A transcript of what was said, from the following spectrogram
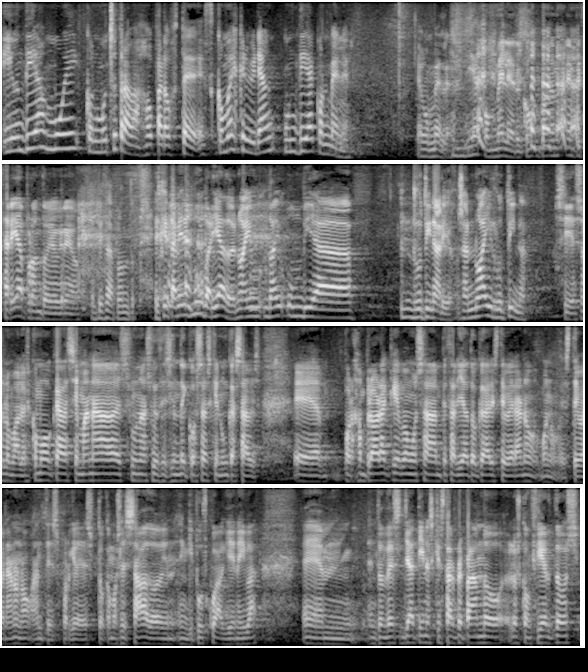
Y un día muy con mucho trabajo para ustedes. ¿Cómo describirían un día con Meller? Ya con Meller. Un día con Meller, empezaría pronto, yo creo. Empieza pronto. Es que también es muy variado, no hay un, no hay un día rutinario, o sea, no hay rutina. Sí, eso es lo malo. Es como cada semana es una sucesión de cosas que nunca sabes. Eh, por ejemplo, ahora que vamos a empezar ya a tocar este verano, bueno, este verano no, antes, porque les tocamos el sábado en, en Guipúzcoa, aquí en Eibar. eh, entonces ya tienes que estar preparando los conciertos,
